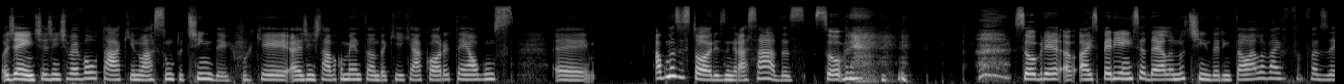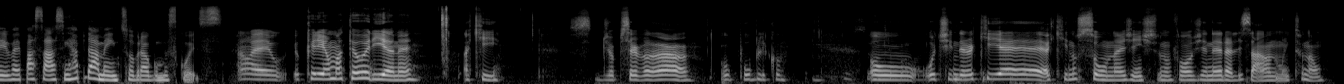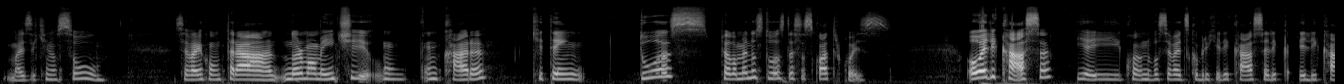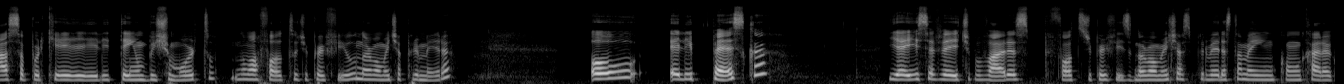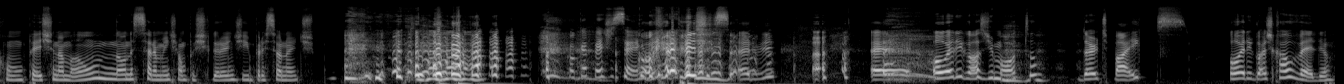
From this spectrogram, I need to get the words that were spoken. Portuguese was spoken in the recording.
Ô, gente, a gente vai voltar aqui no assunto Tinder, porque a gente estava comentando aqui que a Cora tem alguns, é, algumas histórias engraçadas sobre, sobre a, a experiência dela no Tinder. Então, ela vai fazer, vai passar assim rapidamente sobre algumas coisas. Não, é, eu, eu criei uma teoria, né? Aqui, de observar o público. O, o Tinder aqui é aqui no sul, né, gente? Não vou generalizar muito, não. Mas aqui no sul, você vai encontrar normalmente um, um cara que tem duas, pelo menos duas dessas quatro coisas. Ou ele caça, e aí quando você vai descobrir que ele caça, ele, ele caça porque ele tem um bicho morto numa foto de perfil, normalmente a primeira. Ou ele pesca, e aí você vê, tipo, várias fotos de perfis. Normalmente as primeiras também com o cara com um peixe na mão. Não necessariamente é um peixe grande e impressionante. Qualquer peixe serve. Qualquer peixe serve. É, ou ele gosta de moto, dirt bikes, ou ele gosta de carro velho.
